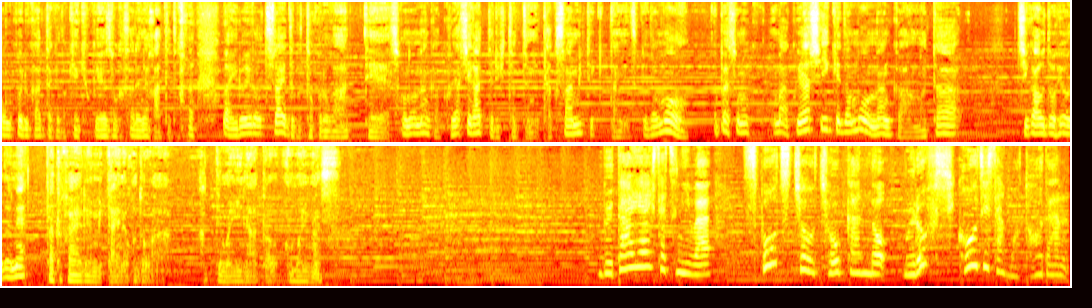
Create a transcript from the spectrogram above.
コンクール買ったけど結局映像化されなかったとか いろいろ辛いところがあってそのなんか悔しがってる人っていうのをたくさん見てきたんですけどもやっぱりそのまあ悔しいけどもなんかまた違う土俵でね戦えるみたいなことがあってもいいなと思います。舞台挨拶にはスポーツ庁長官の室伏浩二さんも登壇。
